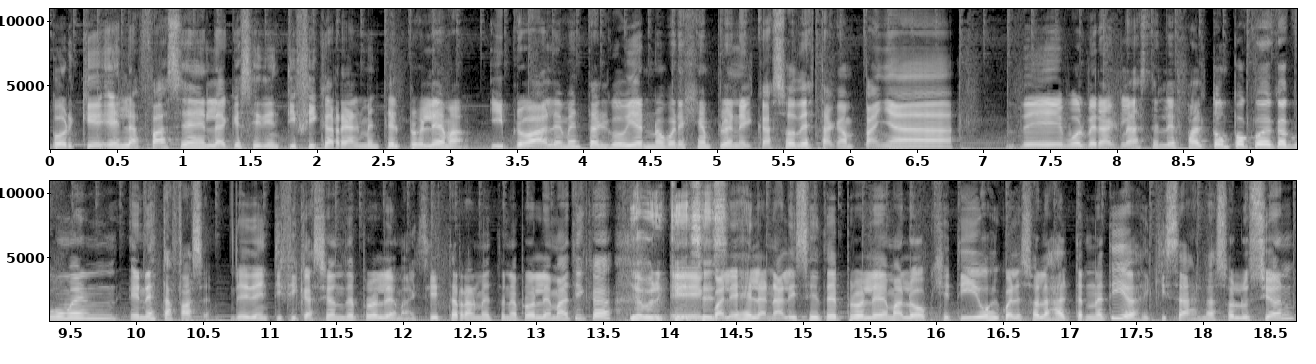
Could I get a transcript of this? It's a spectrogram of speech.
porque es la fase en la que se identifica realmente el problema. Y probablemente al gobierno, por ejemplo, en el caso de esta campaña de volver a clase, le faltó un poco de cacumen en esta fase de identificación del problema. ¿Existe realmente una problemática? ya, Eh, es- cuál es el análisis del problema, los objetivos y cuáles son las alternativas. Y quizás la solución,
